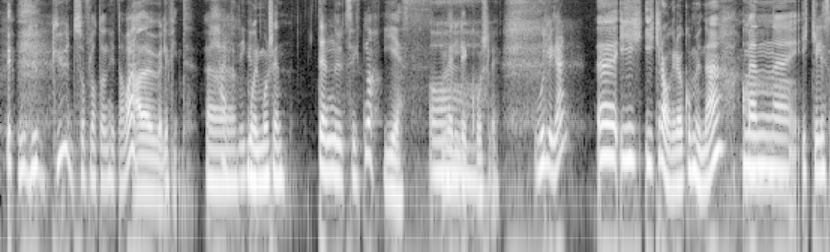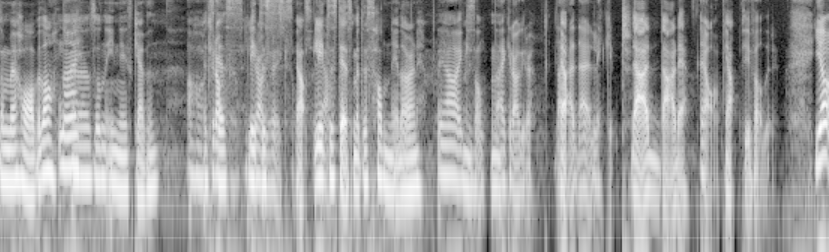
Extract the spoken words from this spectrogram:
Men du, gud, så flott den hytta var. Ja, det er veldig fint. Herregud. mormor sin. Den utsikten, da. Yes. Åh. Veldig koselig. Hvor ligger den? Eh, i, I Kragerø kommune, men eh, ikke liksom ved havet, da. Eh, sånn inne i skauen. Ah, Et sted, lite, ikke sant? ja, sted som heter Sannidalen. Ja, ikke sant. Det er Kragerø. Det Ja. er, det er lekkert. Det er, det er det. Ja, Ja. fy fader. Ja,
